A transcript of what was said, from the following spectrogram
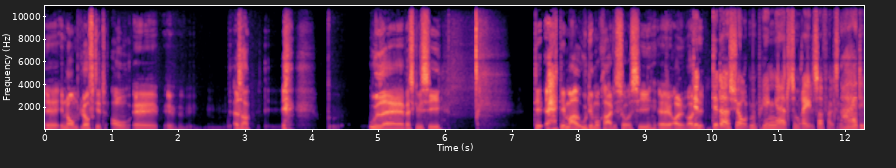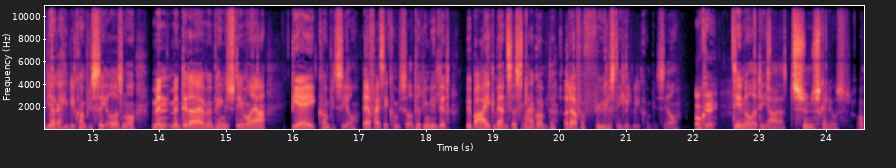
øh, enormt luftigt og øh, øh, altså ud af, hvad skal vi sige, det, det er meget udemokratisk, så at sige. Øh, og, og det, det, det, der er sjovt med penge, er, at som regel så er folk sådan, nej, det virker helt vildt kompliceret og sådan noget. Men, men det, der er med pengesystemet, er, det er ikke kompliceret. Det er faktisk ikke kompliceret. Det er rimelig let. Vi er bare ikke vant til at snakke om det, og derfor føles det helt vildt kompliceret. Okay. Det er noget af det, jeg synes skal laves om.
